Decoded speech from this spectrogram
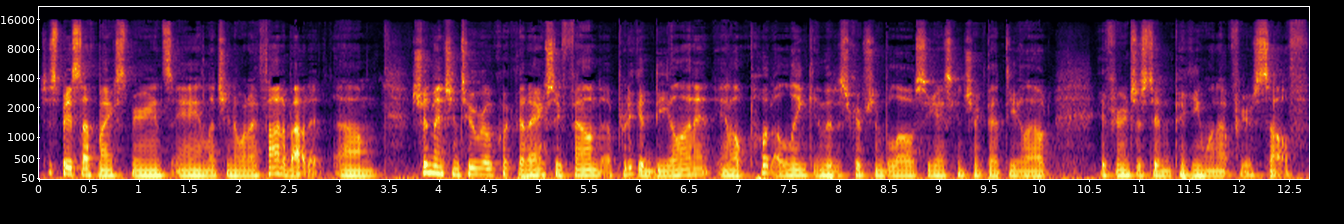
just based off my experience, and let you know what I thought about it. Um, should mention too, real quick, that I actually found a pretty good deal on it, and I'll put a link in the description below so you guys can check that deal out if you're interested in picking one up for yourself.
